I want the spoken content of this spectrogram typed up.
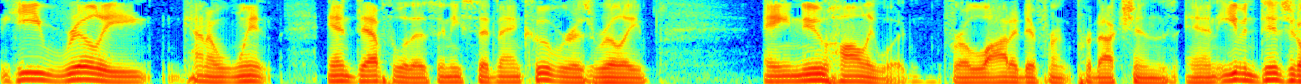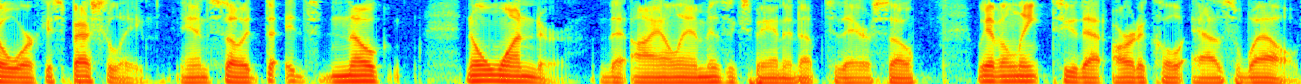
he really kind of went in depth with us, and he said Vancouver is really a new Hollywood for a lot of different productions and even digital work, especially. And so it, it's no no wonder that ILM has expanded up to there. So we have a link to that article as well.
